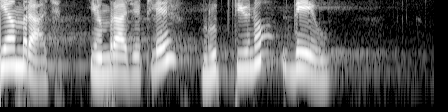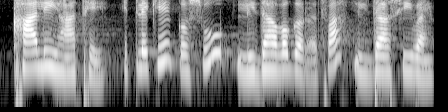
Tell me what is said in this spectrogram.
યમરાજ. યમરાજ એટલે મૃત્યુનો દેવ. ખાલી હાથે એટલે કે કશું લીધા વગર અથવા લીધા સિવાય.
